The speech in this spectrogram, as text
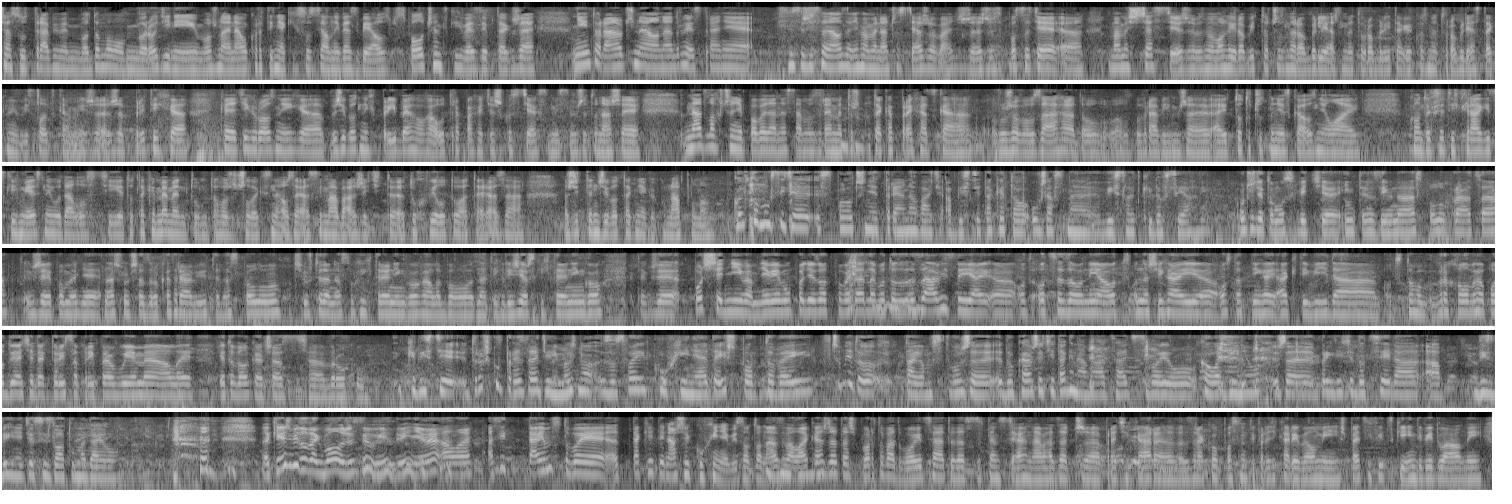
času trávime mimo domov, mimo rodiny, možno aj na úkor tých nejakých sociálnych väzbieb alebo spoločenských väzieb, takže nie je to náročné, ale na druhej strane myslím si, že sa naozaj nemáme na čo stiažovať, že, že v podstate uh, máme šťastie, že sme mohli robiť to, čo sme robili a sme to robili tak, ako sme to robili a s takými výsledkami, že, že pri tých, uh, keď tých rôznych životných príbehoch a útrapách a ťažkostiach si myslím, že to naše nadľahčene povedané samozrejme trošku taká prechádzka rúžovou záhradou, lebo vravím, že aj toto, čo tu dneska oznelo aj v kontexte tých tragických miestnych udalostí, je to také momentum toho, že človek si naozaj asi má vážiť tú chvíľu tu a teraz a, a žiť ten život tak nejak ako naplno. Koľko musíte spoločne trénovať, aby ste takéto úžasné výsledky dosiahli? Určite to musí byť e, intenzívna spolupráca, takže pomerne značnú časť roka trávime teda spolu, či už teda na suchých tréningoch alebo na tých lyžiarských tréningoch. Takže počte dní vám neviem úplne zodpovedať, lebo to závisí aj e, od, od sezóny a od, od našich aj e, ostatných aj aktivít a od toho vrcholového podujatia, na ktorý sa pripravujeme, ale je to veľká časť e, v roku. Keby ste trošku prezradili možno zo svojej kuchyne, tej športovej, v čom je to tajomstvo, že dokážete tak navádzať svoju kolegyňu, že prídete do cieľa a vyzvihnete si zlatú medailu? no keď by to tak bolo, že si ho vyzdvihneme, ale asi tajomstvo je také tej našej kuchyne, by som to nazvala. Každá tá športová dvojica, teda ten vzťah navádzač pretekár, zrakov posunutý pretekár je veľmi špecifický, individuálny.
